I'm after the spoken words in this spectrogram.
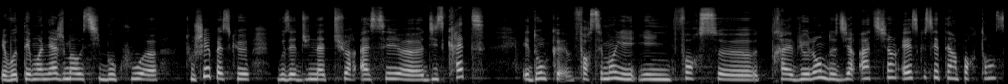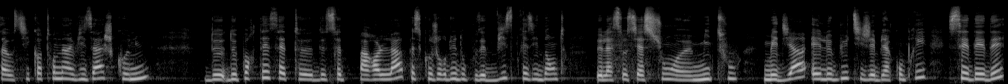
Et votre témoignage m'a aussi beaucoup touchée parce que vous êtes d'une nature assez discrète. Et donc, forcément, il y, a une force très violente de dire Ah, tiens, est-ce que c'était important ça aussi Quand on a un visage connu, de, porter cette, de cette parole-là, parce qu'aujourd'hui, vous êtes vice-présidente de l'association euh, MeToo Média, et le but, si j'ai bien compris, c'est d'aider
